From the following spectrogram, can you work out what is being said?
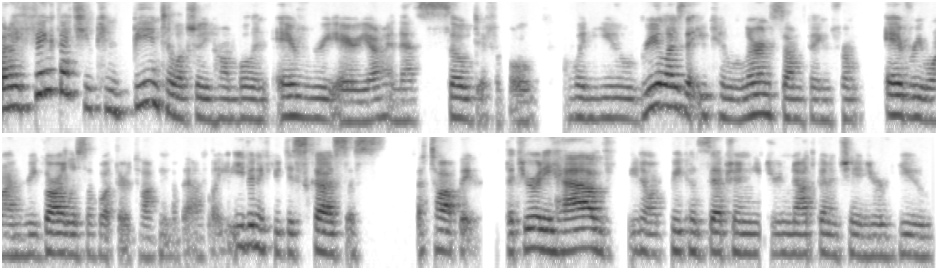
But I think that you can be intellectually humble in every area, and that's so difficult when you realize that you can learn something from everyone, regardless of what they're talking about. Like even if you discuss a, topic that you already have, you know, a preconception, you're not going to change your view.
